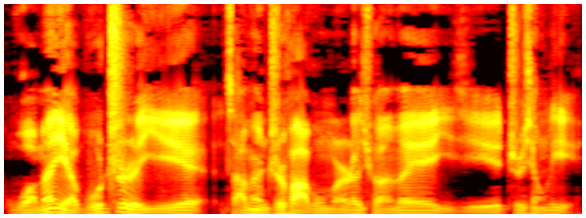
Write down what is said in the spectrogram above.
我们也不质疑咱们执法部门的权威以及执行力，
